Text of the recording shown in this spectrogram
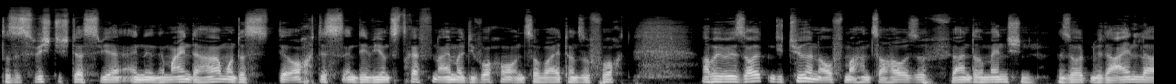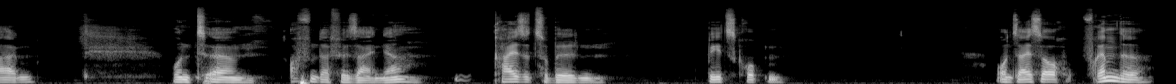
Das ist wichtig, dass wir eine Gemeinde haben und dass der Ort ist, in dem wir uns treffen, einmal die Woche und so weiter und so fort. Aber wir sollten die Türen aufmachen zu Hause für andere Menschen. Wir sollten wieder einladen und ähm, offen dafür sein, ja, Kreise zu bilden, Betsgruppen und sei es auch fremde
